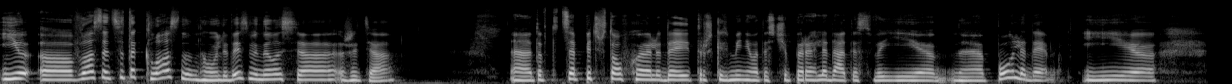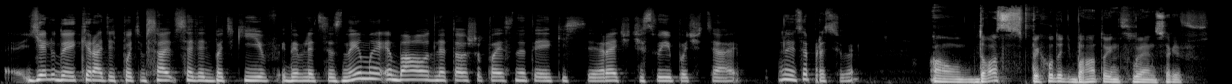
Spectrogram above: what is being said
І, е, власне, це так класно, ну, у людей змінилося життя. Е, тобто, це підштовхує людей трошки змінюватися чи переглядати свої е, погляди. І Є люди, які радять потім садять батьків і дивляться з ними about для того, щоб пояснити якісь речі чи свої почуття. Ну і це працює. А До вас приходить багато інфлюенсерів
